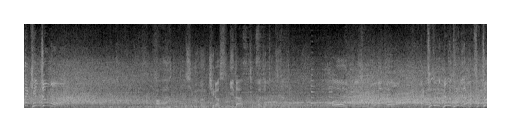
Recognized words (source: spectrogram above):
네, 김종호. 아, 지금은 길었습니다. 첫 번째 터치전. 오, 네. 지금 위험하죠? 네, 최종근 밀고 들어옵니다. 박상준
